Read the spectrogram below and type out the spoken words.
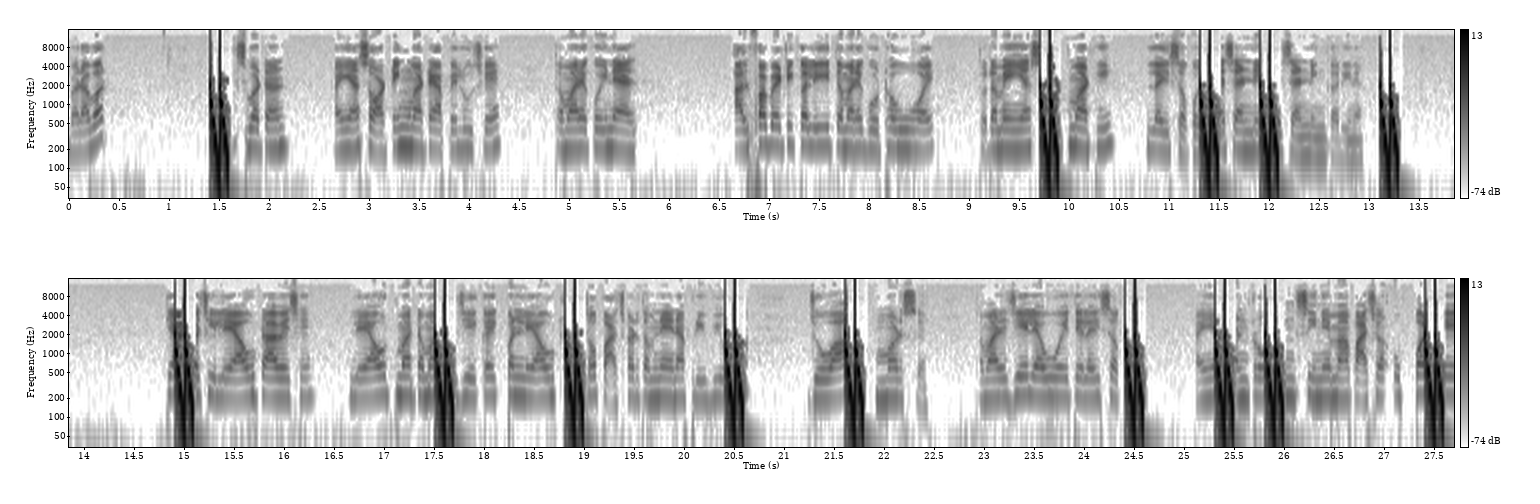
બરાબર? નેક્સ્ટ બટન અહીંયા સોર્ટિંગ માટે આપેલું છે. તમારે કોઈને આલ્ફાબેટિકલી તમારે ગોઠવવું હોય, તો તમે અહીંયા સોર્ટમાંથી લઈ શકો છો એસેન્ડિંગ ડિસેન્ડિંગ કરીને. ત્યાર પછી લેઆઉટ આવે છે. લેઆઉટમાં તમારે જે કંઈક પણ લેઆઉટ તો પાછળ તમને એના પ્રિવ્યુમાં જોવા મળશે. તમારે જે લેવું હોય તે લઈ શકો. અહીંયા કંટ્રોલિંગ સિનેમા પાછળ ઉપર જે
